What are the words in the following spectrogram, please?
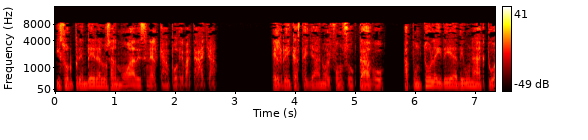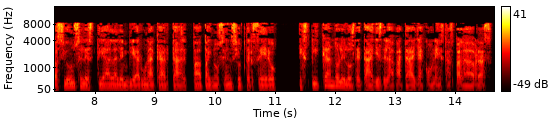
y sorprender a los almohades en el campo de batalla. El rey castellano Alfonso VIII apuntó la idea de una actuación celestial al enviar una carta al Papa Inocencio III explicándole los detalles de la batalla con estas palabras.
